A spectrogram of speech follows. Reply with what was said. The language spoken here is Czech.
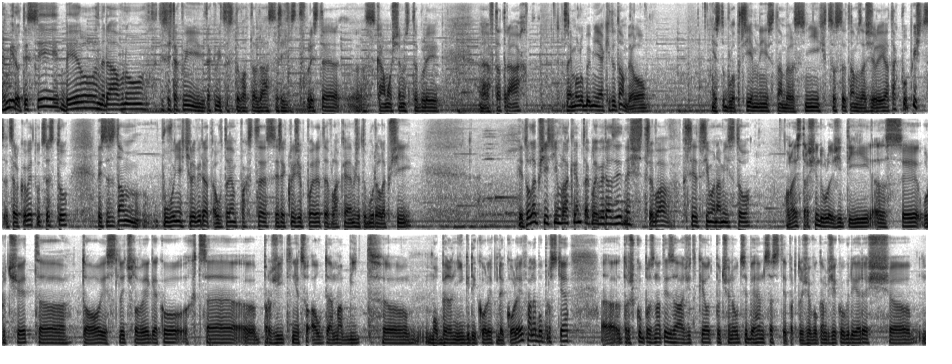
Tak Míro, ty jsi byl nedávno, ty jsi takový, takový cestovatel, dá se říct. Byli jste eh, s kámošem, jste byli eh, v Tatrách. Zajímalo by mě, jaký to tam bylo, jestli to bylo příjemné, jestli tam byl sníh, co jste tam zažili. A tak popiš celkově tu cestu. Vy jste se tam původně chtěli vydat autem, pak jste si řekli, že pojedete vlakem, že to bude lepší. Je to lepší s tím vlakem takhle vyrazit, než třeba přijet přímo na místo Ono je strašně důležitý eh, si určit eh, to, jestli člověk jako chce eh, prožít něco autem a být mobilní kdykoliv, kdekoliv, anebo prostě trošku poznat ty zážitky a odpočinout si během cesty, protože v okamžiku, kdy jedeš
